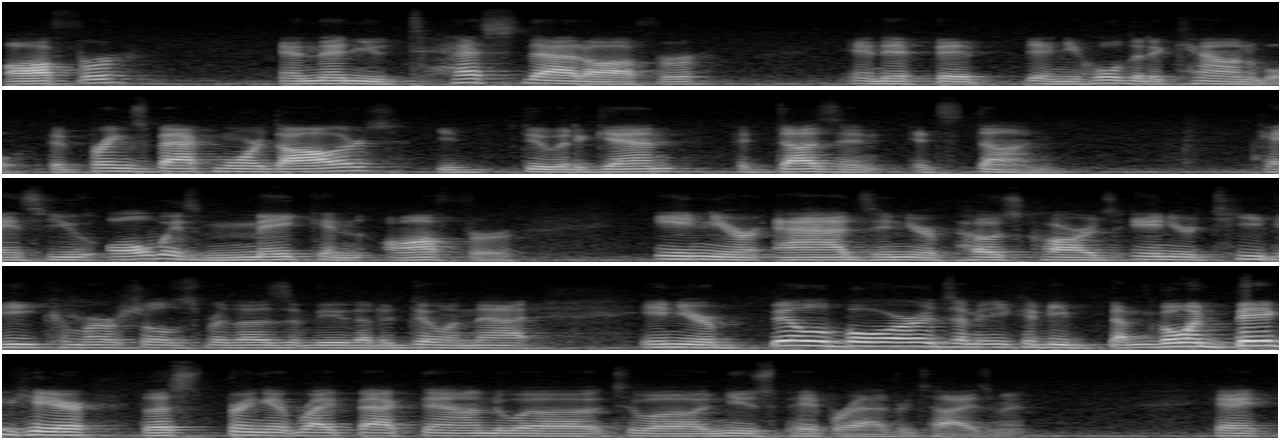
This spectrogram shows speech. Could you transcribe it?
offer and then you test that offer and if it and you hold it accountable. If it brings back more dollars, you do it again. If it doesn't, it's done. Okay, so you always make an offer in your ads, in your postcards, in your TV commercials for those of you that are doing that in your billboards. I mean, you could be, I'm going big here. Let's bring it right back down to a, to a newspaper advertisement. Okay?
